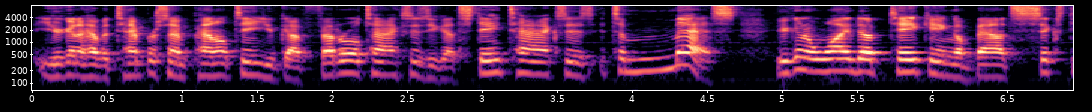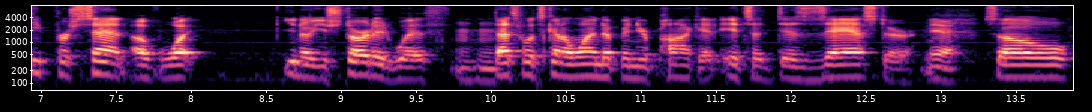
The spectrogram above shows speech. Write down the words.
You're going to have a 10% penalty. You've got federal taxes, you've got state taxes. It's a mess. You're going to wind up taking about 60% of what you know you started with. Mm-hmm. That's what's going to wind up in your pocket. It's a disaster. Yeah. So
